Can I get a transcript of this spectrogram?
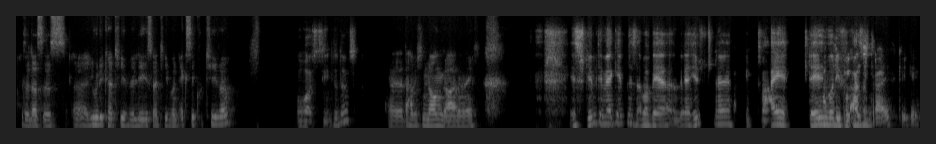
Also das ist äh, Judikative, Legislative und Exekutive. Woraus ziehen Sie das? Äh, da habe ich die Norm gerade nicht. Es stimmt im Ergebnis, aber wer, wer hilft schnell? Es gibt zwei Stellen, Artikel wo die Verfassung. 1.3 GG.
